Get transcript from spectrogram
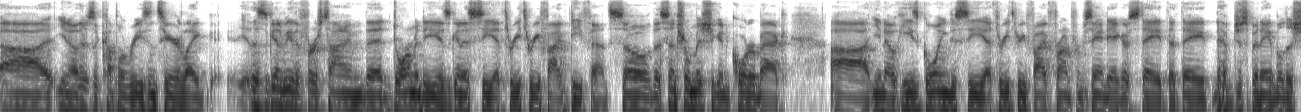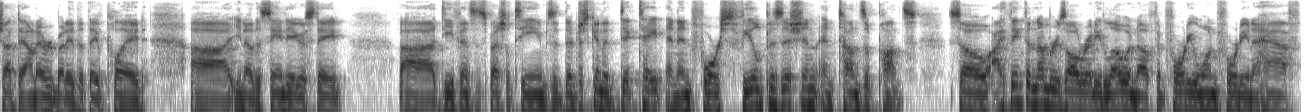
Uh, you know, there's a couple reasons here. Like this is going to be the first time that Dormady is going to see a three-three-five defense. So the Central Michigan quarterback, uh, you know, he's going to see a three-three-five front from San Diego State that they have just been able to shut down everybody that they've played. Uh, you know, the San Diego State uh, defense and special teams. They're just going to dictate and enforce field position and tons of punts. So I think the number is already low enough at 41, 40 and a half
